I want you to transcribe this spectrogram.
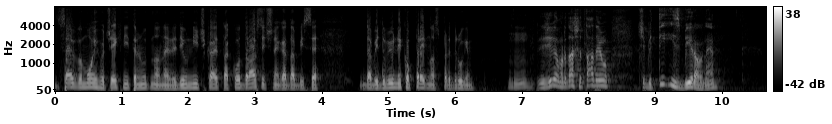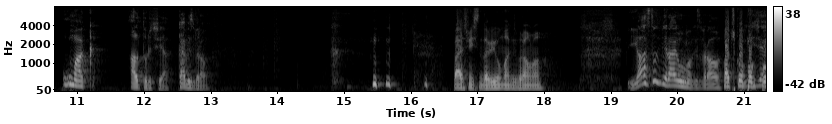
vsaj v mojih očeh, ni trenutno naredil nič tako drastičnega, da bi, se, da bi dobil neko prednost pred drugim. Mhm. Že ga morda še ta del, če bi ti izbiral, ne? umak ali Turčija, kaj bi izbral? pa jaz mislim, da bi umak izbral. No. Jaz tudi bi raje umak zbral. Pač ko, po, po,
